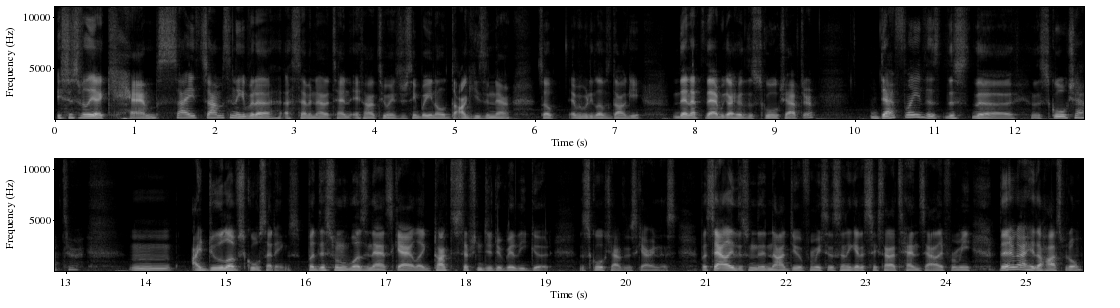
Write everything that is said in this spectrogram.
It's just really a campsite, so I'm just gonna give it a, a 7 out of 10. It's not too interesting, but you know, doggy's in there, so everybody loves doggy. Then after that, we got here the school chapter. Definitely, this this the the school chapter. Mm, I do love school settings, but this one wasn't that scary. Like Dark Deception did it really good. The school chapter scariness, but sadly this one did not do it for me. So it's gonna get a six out of ten. Sadly for me. Then we got here the hospital.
